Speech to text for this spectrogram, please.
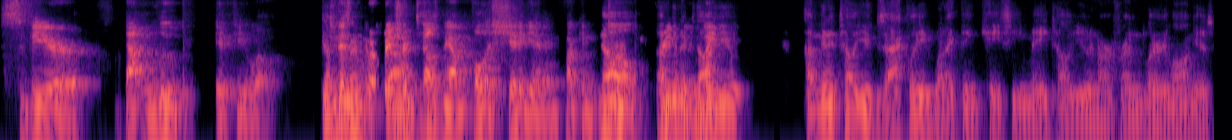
sphere that loop if you will Just this remember, richard uh, tells me i'm full of shit again and fucking No, I'm going to tell you. I'm going to tell you exactly what I think Casey may tell you, and our friend Larry Long is.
